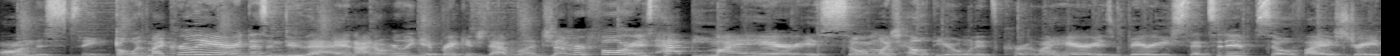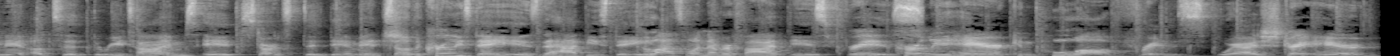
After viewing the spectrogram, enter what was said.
on the sink. But with my curly hair, it doesn't do that and I don't really get breakage that much. Number four is happy. My hair is so much healthier when it's curly. My hair is very sensitive, so if I straighten it up to three times, it starts to damage. So the curly state is the happy state. The last one, number five, is frizz. Curly hair can pull off frizz, whereas straight hair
